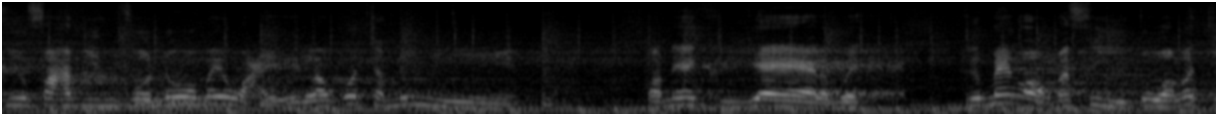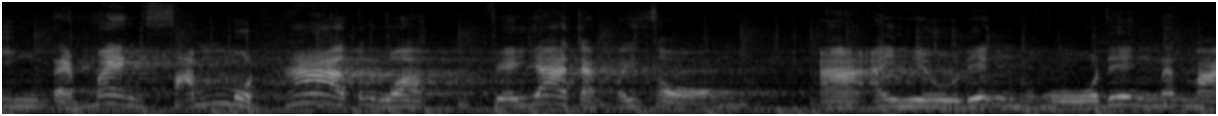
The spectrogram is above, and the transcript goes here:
คือฟาร์มอินโฟโนไม่ไหว เราก็จะไม่มี ตอนนี้คือแย่แล้วเว้ย คือแม่งออกมา 4 ตัวก็จริง แต่แม่งซ้ำหมด 5 ตัวเฟีย่าจัดไป 2อ่าไอเฮลเด้งโฮเด้งนั่นมา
